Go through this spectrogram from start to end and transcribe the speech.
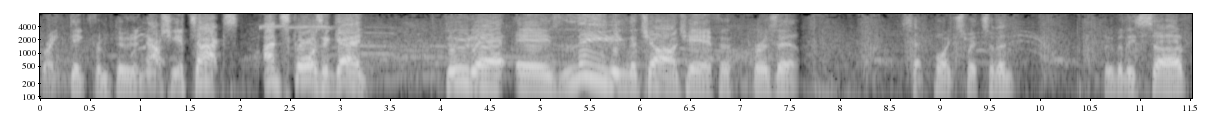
great dig from Duda. Now she attacks and scores again. Duda is leading the charge here for Brazil. Set point Switzerland. Hüberli's serve.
